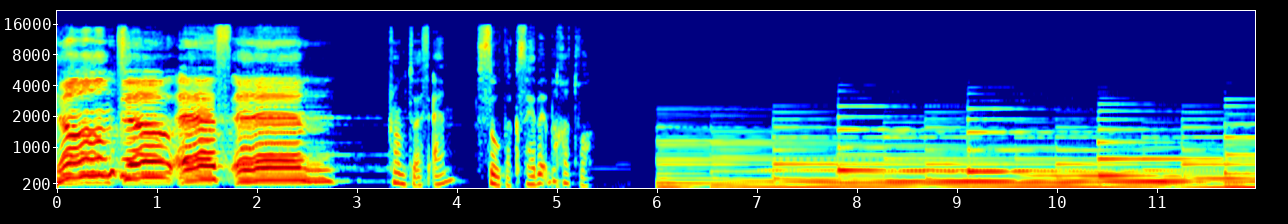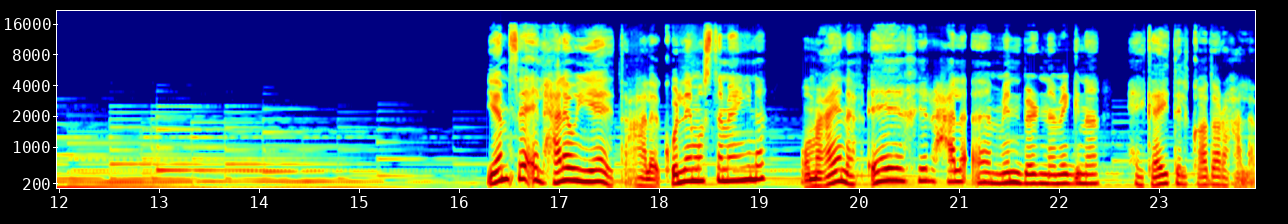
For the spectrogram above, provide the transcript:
برونتو FM برونتو FM صوتك سابق بخطوة. يا مساء الحلويات على كل مستمعينا ومعانا في آخر حلقة من برنامجنا حكاية القدر على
